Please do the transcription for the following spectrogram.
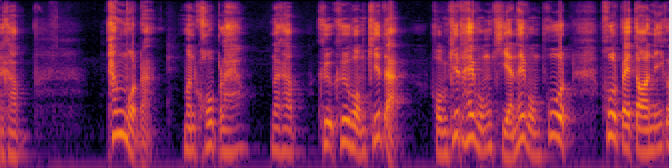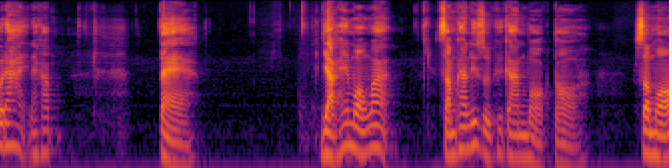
นะครับ ทั้งหมดอะมันครบแล้วนะครับ คือคือผมคิดอะ ผมคิดให้ผมเขียนให้ผมพูด พูดไปตอนนี้ก็ได้นะครับ แต่อยากให้มองว่าสำคัญที่สุดคือการบอกต่อ สมอง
